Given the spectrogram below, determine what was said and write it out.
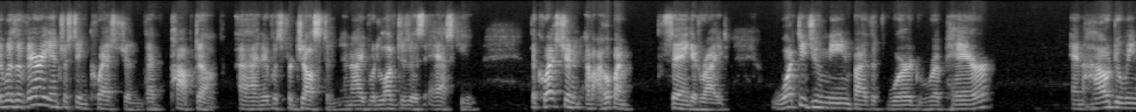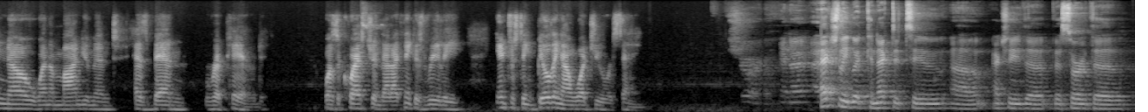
There was a very interesting question that popped up, and it was for Justin, and I would love to just ask you. The question, I hope I'm saying it right. What did you mean by the word repair? And how do we know when a monument has been repaired? Was a question that I think is really interesting, building on what you were saying. Sure, and I, I actually would connect it to uh, actually the the sort of the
